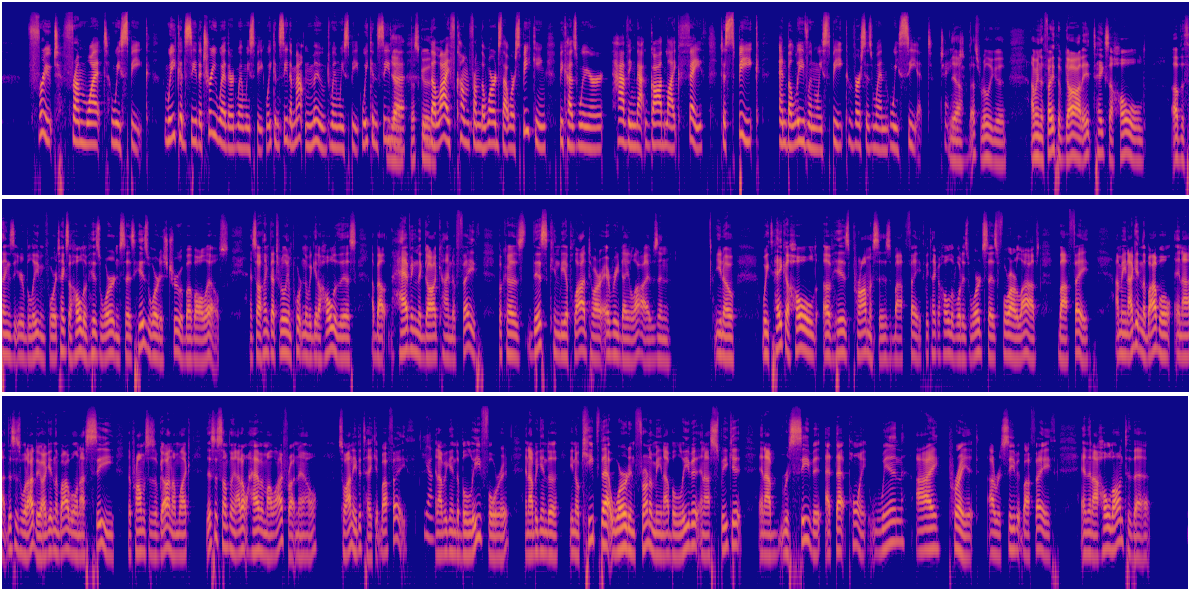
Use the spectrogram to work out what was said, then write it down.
fruit from what we speak. We could see the tree withered when we speak. We can see the mountain moved when we speak. We can see Yeah, the the life come from the words that we're speaking because we're having that godlike faith to speak and believe when we speak versus when we see it change. Yeah, that's really good. I mean, the faith of God, it takes a hold of the things that you're believing for. It takes a hold of His word and says His word is true above all else. And so I think that's really important that we get a hold of this about having the God kind of faith because this can be applied to our everyday lives. And, you know, we take a hold of His promises by faith, we take a hold of what His word says for our lives by faith. I mean, I get in the Bible and I this is what I do. I get in the Bible and I see the promises of God and I'm like, this is something I don't have in my life right now, so I need to take it by faith. Yeah. And I begin to believe for it and I begin to, you know, keep that word in front of me and I believe it and I speak it and I receive it at that point when I pray it. I receive it by faith and then I hold on to that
